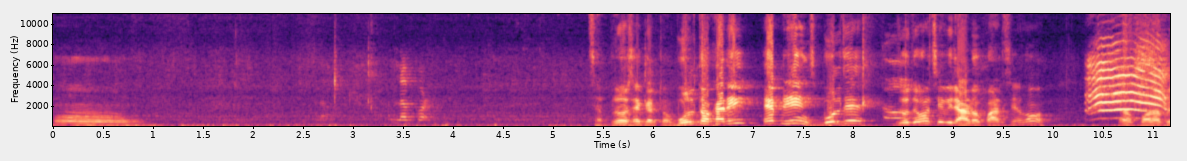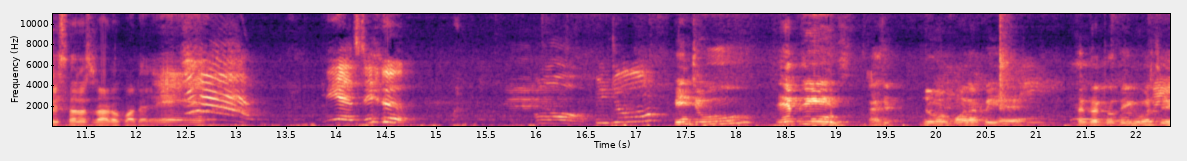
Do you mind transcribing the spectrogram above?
હા જબરો છે કરતો બોલ તો ખરી. એ પ્રિન્સ બોલજે જો. જો જેવી રાડો પાડશે હો. ભણો ભાઈ સરસ રાડો પાડે. પિંજુ એ પ્રિન્સ. જો ભણો ભાઈ તો ગટો તો એવો છે.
